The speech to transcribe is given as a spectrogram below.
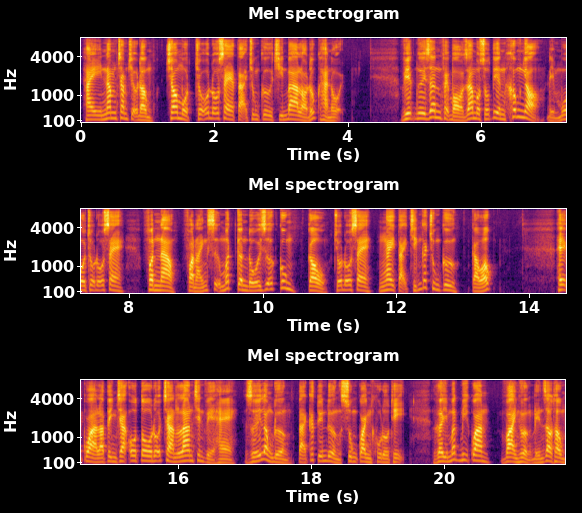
hay 500 triệu đồng cho một chỗ đỗ xe tại chung cư 93 Lò Đúc Hà Nội. Việc người dân phải bỏ ra một số tiền không nhỏ để mua chỗ đỗ xe, phần nào phản ánh sự mất cân đối giữa cung, cầu, chỗ đỗ xe ngay tại chính các chung cư, cao ốc. Hệ quả là tình trạng ô tô đỗ tràn lan trên vỉa hè, dưới lòng đường tại các tuyến đường xung quanh khu đô thị, gây mất mỹ quan và ảnh hưởng đến giao thông.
